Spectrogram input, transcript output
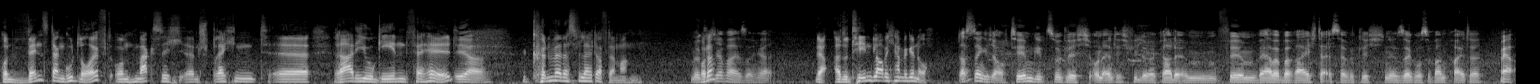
Und wenn es dann gut läuft und Max sich entsprechend äh, radiogen verhält, Ja, können wir das vielleicht öfter machen. möglicherweise, ja. Ja, also Themen, glaube ich, haben wir genug. Das denke ich auch. Themen gibt es wirklich unendlich viele, gerade im Film-, Werbebereich, da ist ja wirklich eine sehr große Bandbreite. Ja,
